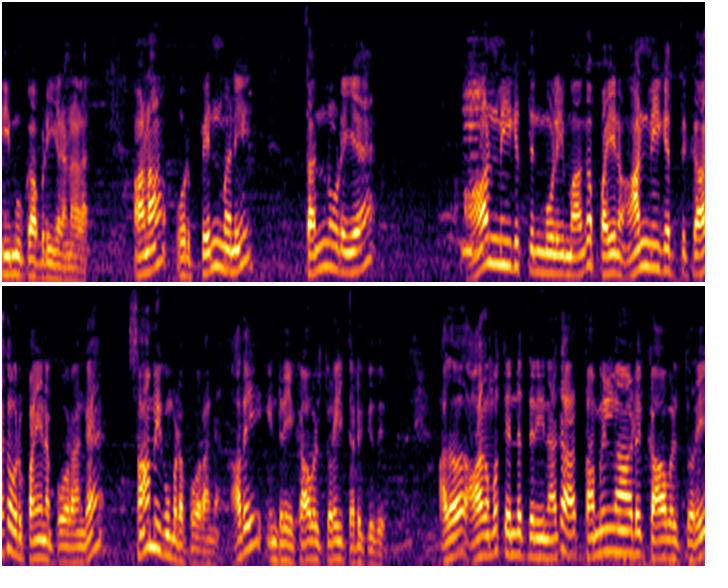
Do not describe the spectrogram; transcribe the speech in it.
திமுக அப்படிங்கிறனால. ஆனால் ஒரு பெண்மணி தன்னுடைய ஆன்மீகத்தின் மூலியமாக பயணம் ஆன்மீகத்துக்காக ஒரு பயணம் போகிறாங்க சாமி கும்பிட போகிறாங்க அதை இன்றைய காவல்துறை தடுக்குது. அதாவது ஆக மொத்தம் என்ன தெரியுனாக்கா தமிழ்நாடு காவல்துறை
